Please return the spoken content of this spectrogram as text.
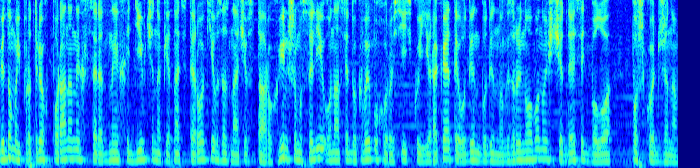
Відомий про трьох поранених. Серед них дівчина 15 років, зазначив Старух. В іншому селі унаслідок вибуху російської ракети один будинок зруйновано, ще 10 було пошкоджено.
